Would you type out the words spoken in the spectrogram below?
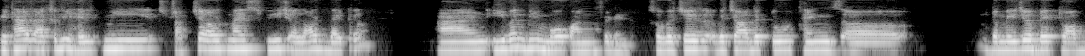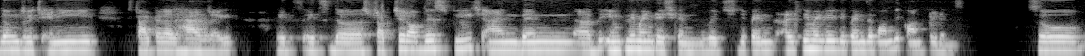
it has actually helped me structure out my speech a lot better and even be more confident. So which is which are the two things uh, the major big problems which any starter has right it's it's the structure of the speech and then uh, the implementation which depends ultimately depends upon the confidence. So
